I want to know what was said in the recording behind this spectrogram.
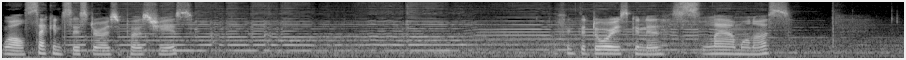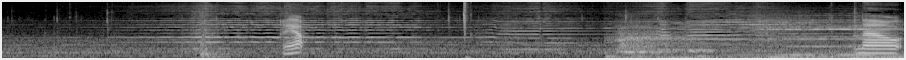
well, second sister I suppose she is. I think the door is gonna slam on us. Yep. Now...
